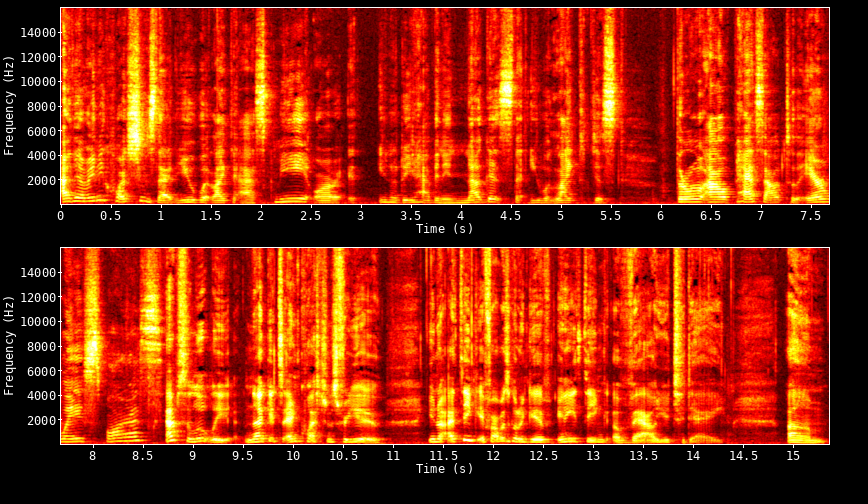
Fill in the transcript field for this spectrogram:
Are there any questions that you would like to ask me, or you know, do you have any nuggets that you would like to just throw out, pass out to the airways for us? Absolutely. Nuggets and questions for you. You know, I think if I was going to give anything of value today, um,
